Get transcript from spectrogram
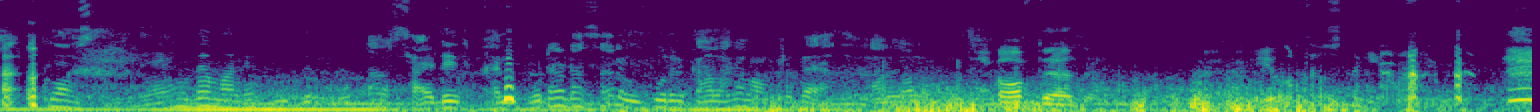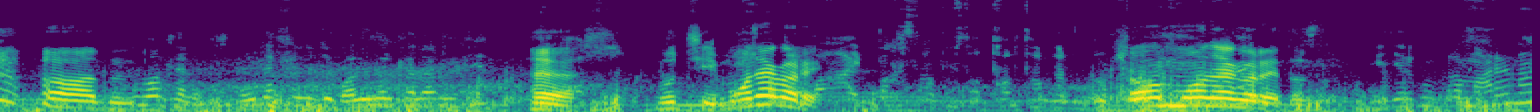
ল্যাংদা মানে দুধের গোটা সাইডের খালি গোটাটা স্যার উপরের কালা কালা অংশটা আছে লাল লাল। সব দেওয়া যায় হ্যাঁ বুঝছি, মজা করে সব মজা করে তো এই যেরকম মারে না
